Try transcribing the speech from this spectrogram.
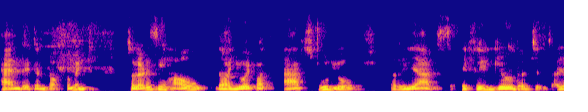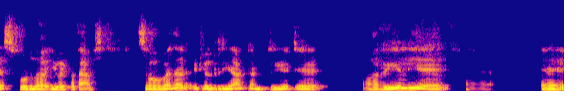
handwritten document. So let us see how the UiPath App Studio reacts. If we give the I just go to the UiPath apps. So whether it will react and create a uh, really a, a,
